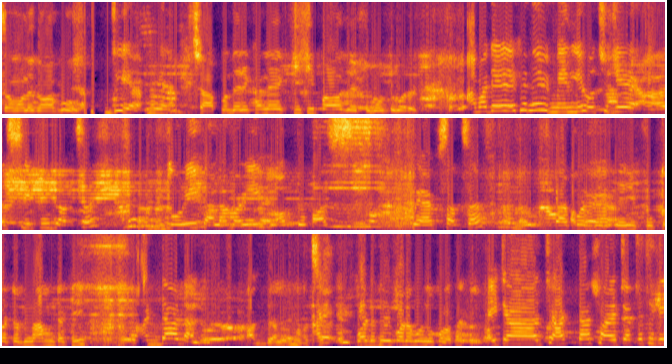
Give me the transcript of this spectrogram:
আসসালামু আলাইকুম আপু। জি আচ্ছা আপনাদের এখানে কি কি পাওয়া যায় একটু বলতে পারেন? আমাদের এখানে মেনলি হচ্ছে যে সি ফুড আছে দড়ি কালামারি অক্টোপাস ক্র্যাবস আছে। তারপরে এই ফুড কার্টের নামটা কি? আড্ডা আর আলু আদ্যালয় আচ্ছা কয়টা থেকে কয়টা পর্যন্ত খোলা থাকে? এটা চারটা সাড়ে চারটা থেকে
